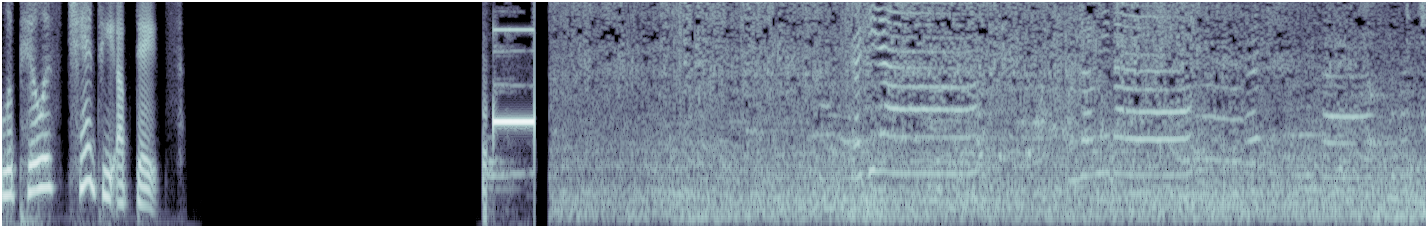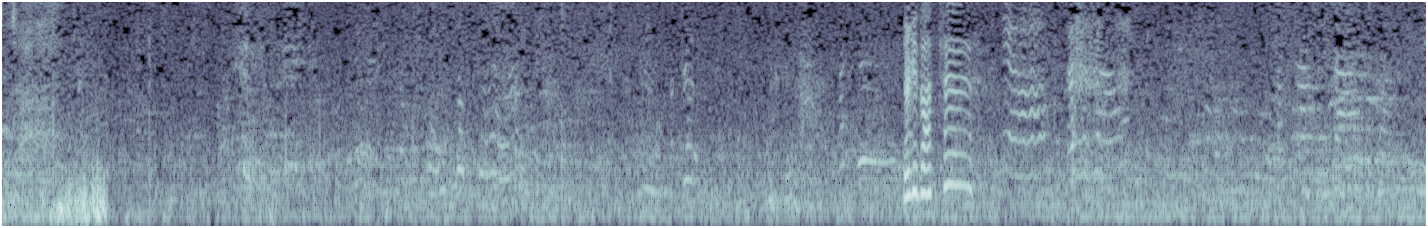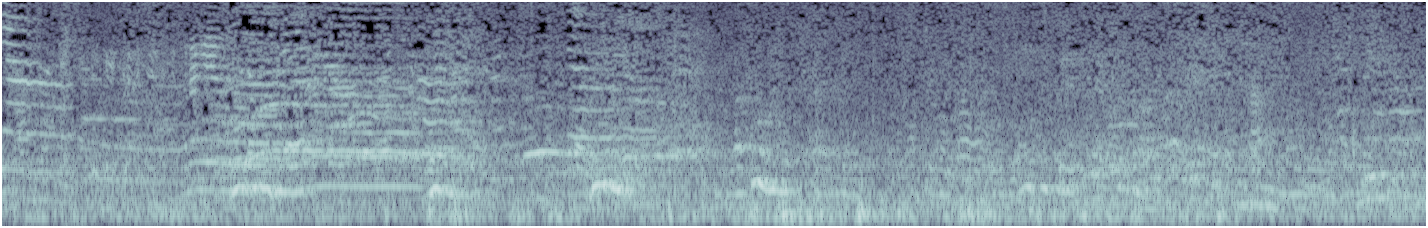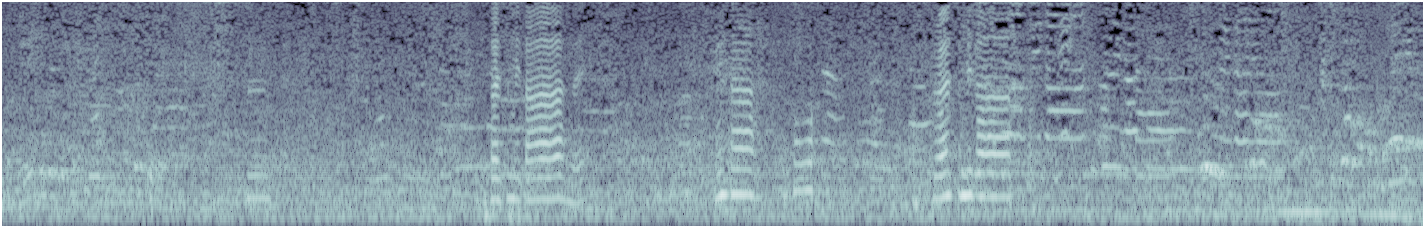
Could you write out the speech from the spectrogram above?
Lapillus Chanty updates. 여기요. 감사합니다. 여기도 하트. 수고하셨습니다. 네. 인사. 수고하셨습니다. 감사합니다. 조심히 가요. 조심히 가요. 네.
